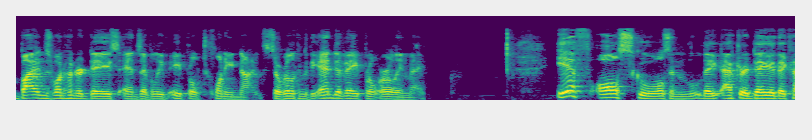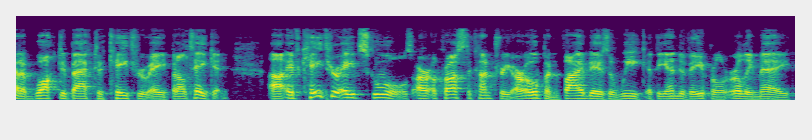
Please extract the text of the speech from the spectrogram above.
Biden's 100 days ends, I believe, April 29th. So we're looking at the end of April, early May if all schools and they, after a day they kind of walked it back to K through eight, but I'll take it. Uh, if K through eight schools are across the country are open five days a week at the end of April or early May,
